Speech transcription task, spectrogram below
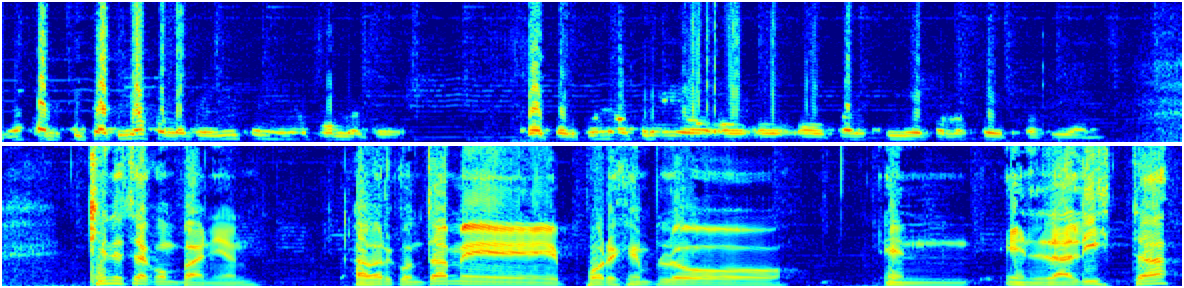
las calificativas por lo que dicen y no por lo que, por lo que uno cree o, o, o percibe por los hechos, digamos. ¿Quiénes te acompañan? A ver, contame, por ejemplo, en, en la lista,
